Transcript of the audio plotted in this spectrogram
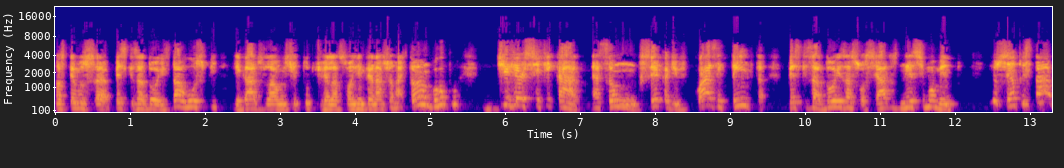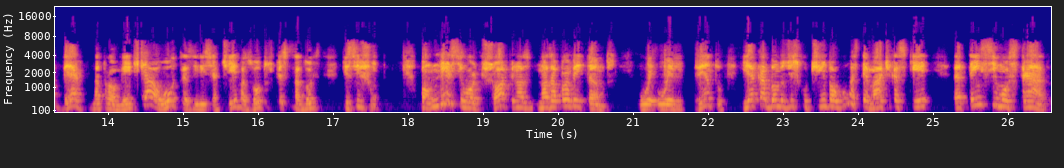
nós temos uh, pesquisadores da USP, ligados lá ao Instituto de Relações Internacionais. Então, é um grupo diversificado, né? são cerca de quase 30 pesquisadores associados nesse momento. E o centro está aberto, naturalmente, a outras iniciativas, outros pesquisadores que se juntam. Bom, nesse workshop, nós, nós aproveitamos o, o evento e acabamos discutindo algumas temáticas que uh, têm se mostrado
